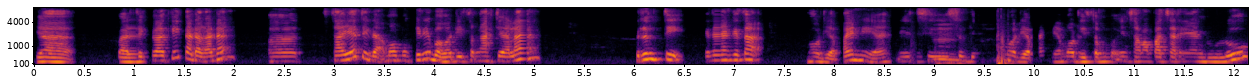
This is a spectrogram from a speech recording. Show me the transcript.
ya balik lagi kadang-kadang saya tidak mau mengkiri bahwa di tengah jalan berhenti. Kita kita mau diapain nih ya? Ini si Hmm. subjek mau diapain ya? Mau ditemuin sama pacarnya yang dulu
